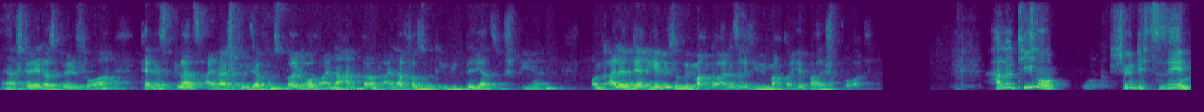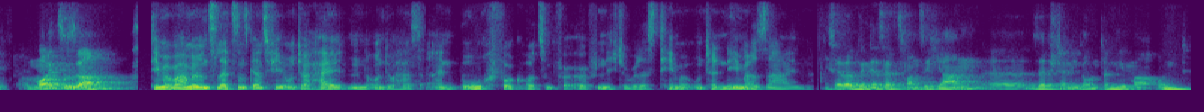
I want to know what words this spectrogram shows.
Ja, stell dir das Bild vor, Tennisplatz, einer spielt da Fußball drauf, einer Handball und einer versucht irgendwie Billard zu spielen. Und alle denken hier, wieso, wir machen doch alles richtig, wir machen doch hier Ballsport. Hallo Timo, schön dich zu sehen. Moin zusammen. Timo, wir haben uns letztens ganz viel unterhalten und du hast ein Buch vor kurzem veröffentlicht über das Thema Unternehmersein. Ich selber bin ja seit 20 Jahren äh, selbstständiger Unternehmer und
